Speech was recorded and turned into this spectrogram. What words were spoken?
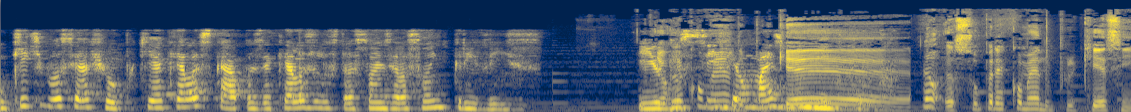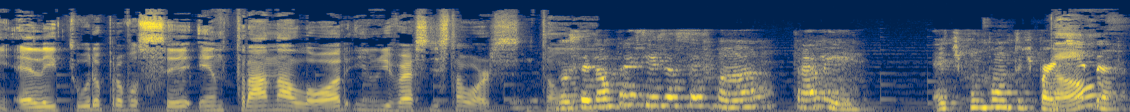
O que, que você achou? Porque aquelas capas e aquelas ilustrações, elas são incríveis. E eu o do Sith é o mais porque... bonito. Não, eu super recomendo, porque assim, é leitura pra você entrar na lore e no universo de Star Wars. Então, Você não precisa ser fã pra ler. É tipo um ponto de partida?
